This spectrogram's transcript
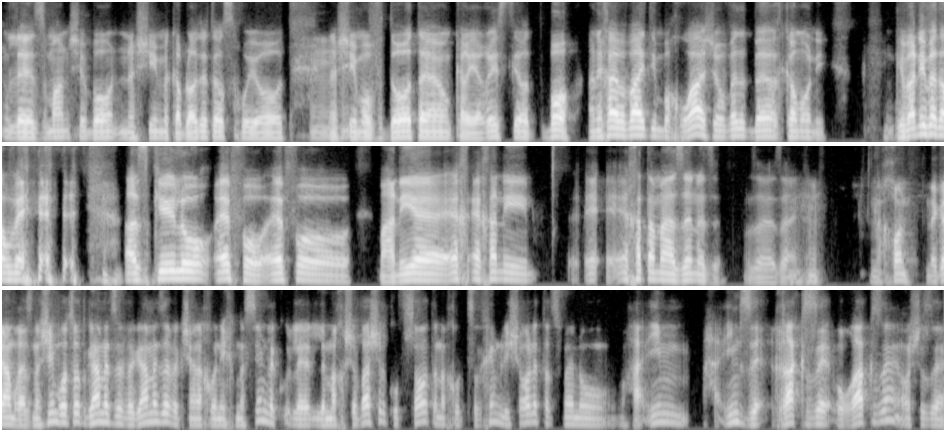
לזמן שבו נשים מקבלות יותר זכויות, mm-hmm. נשים עובדות היום, קרייריסטיות. בוא, אני חי בבית עם בחורה שעובדת בערך כמוני. כי ואני עובד הרבה. אז כאילו, איפה, איפה, מה, אני, איך, איך אני, איך אתה מאזן את זה? זה, זה העניין. נכון, לגמרי. אז נשים רוצות גם את זה וגם את זה, וכשאנחנו נכנסים למחשבה של קופסאות, אנחנו צריכים לשאול את עצמנו האם, האם זה רק זה או רק זה, או שזה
